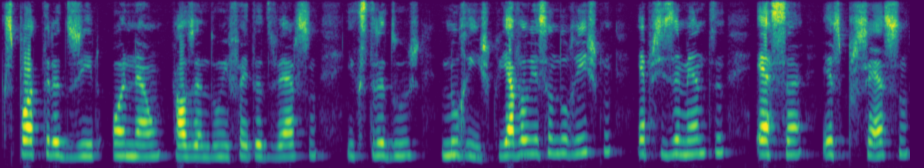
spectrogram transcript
que se pode traduzir ou não, causando um efeito adverso e que se traduz no risco. E a avaliação do risco é precisamente essa, esse processo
